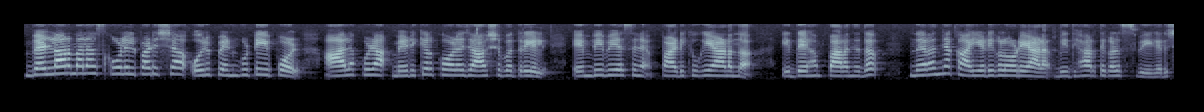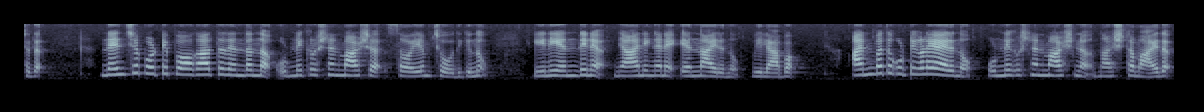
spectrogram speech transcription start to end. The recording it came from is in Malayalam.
വെള്ളാർമല സ്കൂളിൽ പഠിച്ച ഒരു പെൺകുട്ടി ഇപ്പോൾ ആലപ്പുഴ മെഡിക്കൽ കോളേജ് ആശുപത്രിയിൽ എം ബി ബി എസിന് പഠിക്കുകയാണെന്ന് ഇദ്ദേഹം പറഞ്ഞത്. നിറഞ്ഞ കയ്യടികളോടെയാണ് വിദ്യാർത്ഥികൾ സ്വീകരിച്ചത്. നെഞ്ചു പൊട്ടിപ്പോകാത്തതെന്തെന്ന് ഉണ്ണികൃഷ്ണൻ മാഷ് സ്വയം ചോദിക്കുന്നു. ഇനി എന്തിന് ഞാനിങ്ങനെ എന്നായിരുന്നു വിലാപം. അൻപത് കുട്ടികളെയായിരുന്നു ഉണ്ണികൃഷ്ണൻ മാഷിന് നഷ്ടമായത്.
